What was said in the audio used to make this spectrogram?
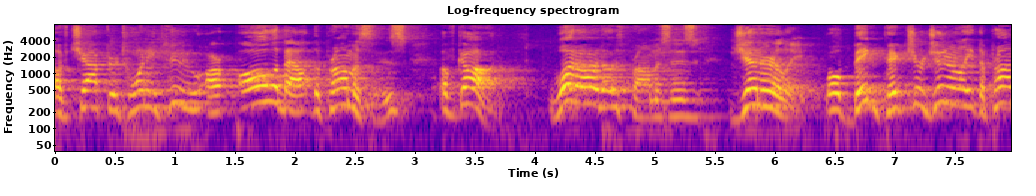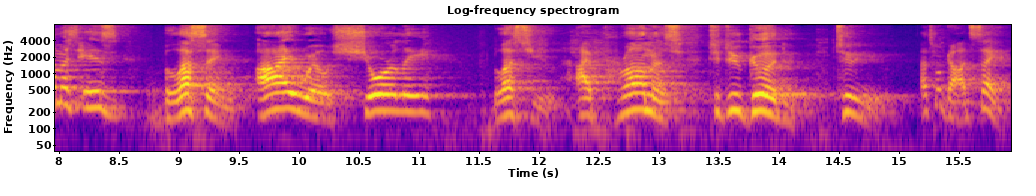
of chapter 22 are all about the promises of God. What are those promises generally? Well, big picture, generally, the promise is blessing. I will surely bless you. I promise to do good to you. That's what God's saying.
